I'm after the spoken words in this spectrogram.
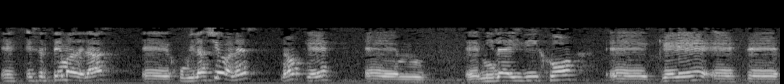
es, el tema de las eh, jubilaciones, ¿no? Que eh, eh Milei dijo eh, que este,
